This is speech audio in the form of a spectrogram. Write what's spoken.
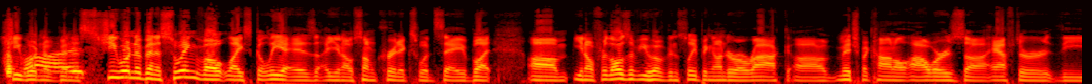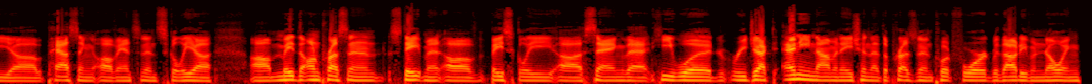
Surprise. she wouldn't have been a, she wouldn't have been a swing vote like Scalia is. uh, You know, some critics would say, but um, you know, for those of you who have been sleeping under a rock, uh, Mitch McConnell, hours uh, after the uh, passing of Antonin Scalia, uh, made the unprecedented statement of basically uh, saying that he would reject any nomination that the president put forward without even knowing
